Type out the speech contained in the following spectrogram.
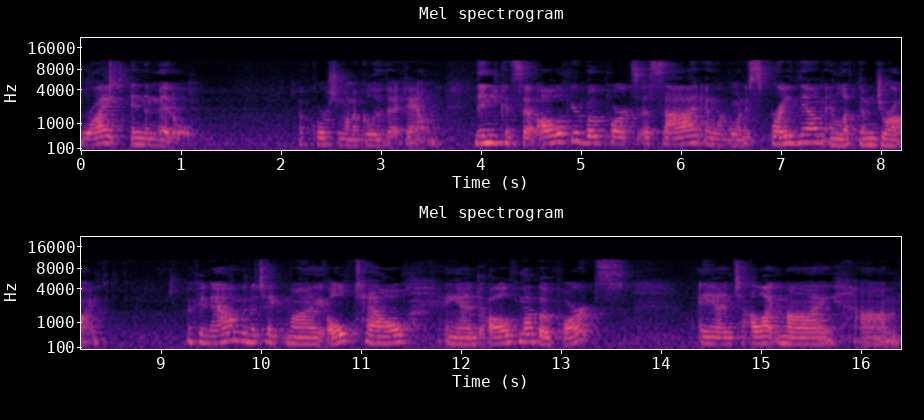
right in the middle. Of course, you wanna glue that down. Then you can set all of your bow parts aside and we're going to spray them and let them dry. Okay, now I'm gonna take my old towel and all of my bow parts and I like my um,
